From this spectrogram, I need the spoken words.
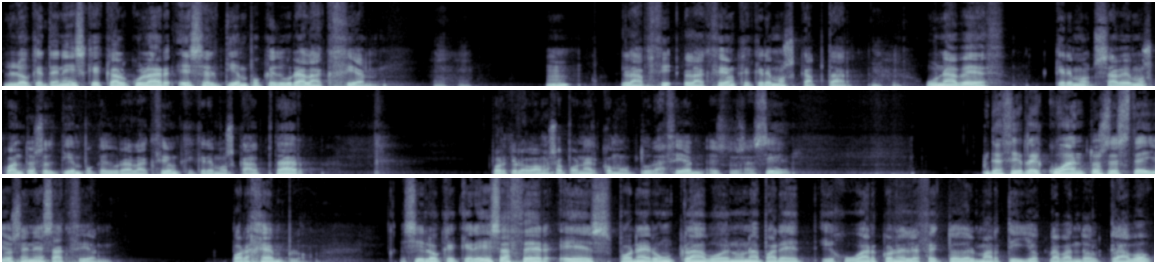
lo que tenéis que calcular es el tiempo que dura la acción. ¿Mm? la, acci- la acción que queremos captar. Una vez queremos, sabemos cuánto es el tiempo que dura la acción que queremos captar, porque lo vamos a poner como obturación, esto es así, decirle cuántos destellos en esa acción. Por ejemplo, si lo que queréis hacer es poner un clavo en una pared y jugar con el efecto del martillo clavando el clavo,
